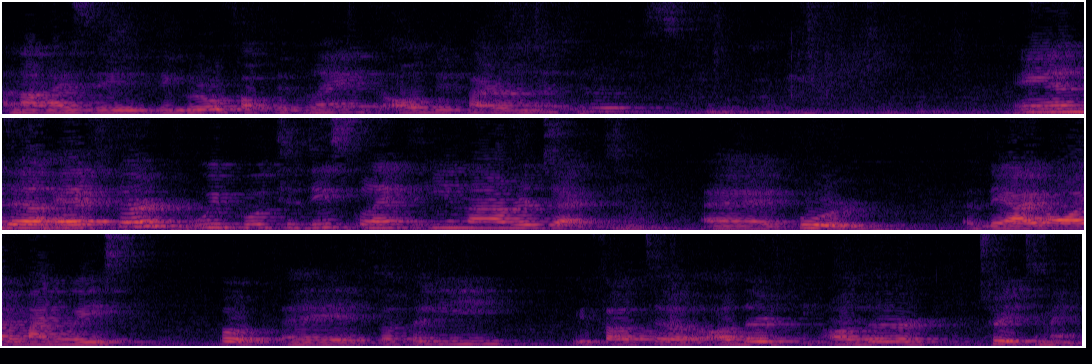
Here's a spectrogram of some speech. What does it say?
analyze the, the growth of the plant, all the parameters. And uh, after, we put this plant in a reject, uh, poor, the iron ore mine waste, poor, uh, totally without uh, other, other treatment.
